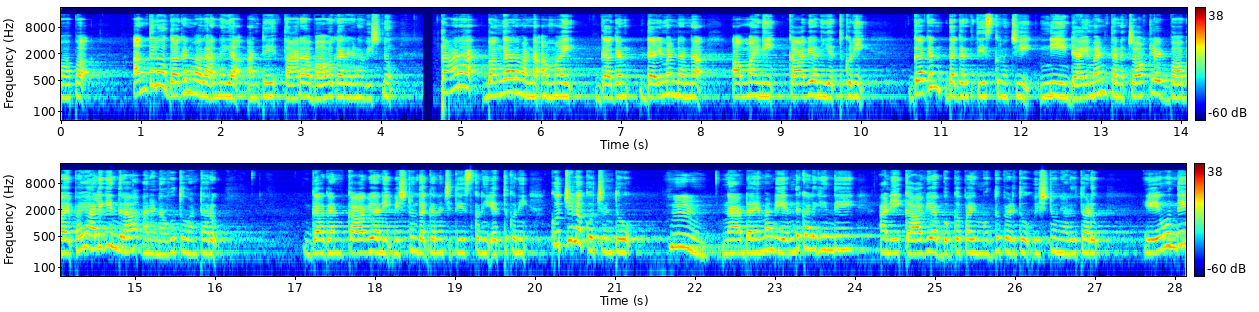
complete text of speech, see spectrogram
పాప. అంతలో గగన్ వాళ్ళ అన్నయ్య అంటే తారా బావగారైన విష్ణు తారా బంగారం అన్న అమ్మాయి గగన్ డైమండ్ అన్న అమ్మాయిని కావ్యాన్ని ఎత్తుకుని గగన్ దగ్గరికి తీసుకుని వచ్చి నీ డైమండ్ తన చాక్లెట్ బాబాయ్పై అలిగిందిరా అని నవ్వుతూ అంటారు. గగన్ కావ్యాని విష్ణు దగ్గర నుంచి తీసుకుని ఎత్తుకుని కుర్చీలో కూర్చుంటూ నా డైమండ్ ఎందుకు కలిగింది అని కావ్య బుగ్గపై ముద్దు పెడుతూ విష్ణుని అడుగుతాడు. ఏముంది?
